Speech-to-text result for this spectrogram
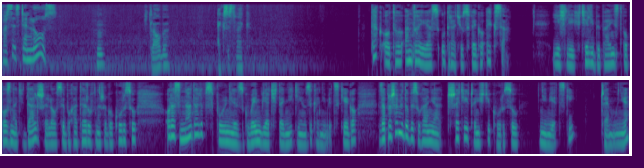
Was ist denn los? Ich glaube, Ex ist weg. Tak oto Andreas utracił swego eksa. Jeśli chcieliby Państwo poznać dalsze losy bohaterów naszego kursu oraz nadal wspólnie zgłębiać tajniki języka niemieckiego, zapraszamy do wysłuchania trzeciej części kursu niemiecki. Czemu nie?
